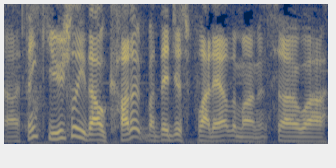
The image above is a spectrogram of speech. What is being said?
Uh, I think usually they'll cut it, but they're just flat out at the moment. So uh,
